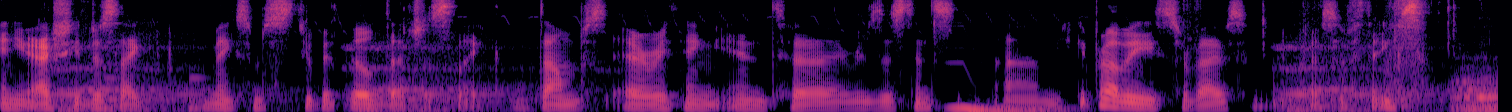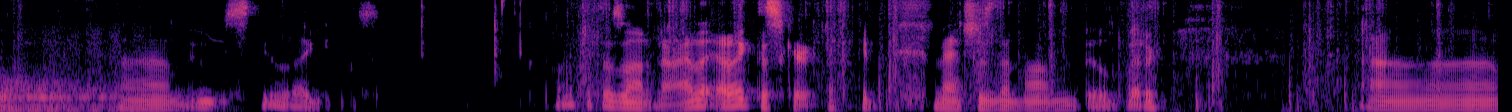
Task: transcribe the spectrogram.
and you actually just, like, make some stupid build that just, like, dumps everything into resistance, um, you could probably survive some impressive things. Um, ooh, steel leggings. I'll put those on. No, I, li I, like the skirt. I think it matches the mom build better. Um,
